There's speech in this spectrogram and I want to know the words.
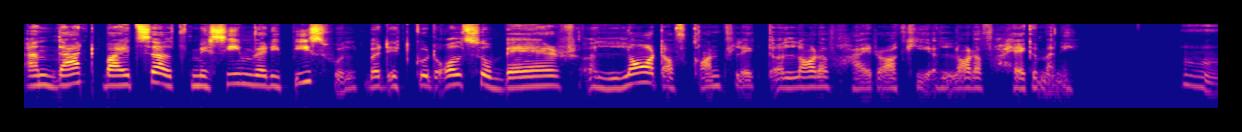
And that by itself may seem very peaceful, but it could also bear a lot of conflict, a lot of hierarchy, a lot of hegemony. Hmm.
